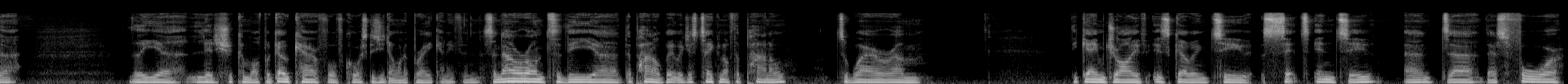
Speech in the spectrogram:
uh, the uh, lid should come off, but go careful, of course, because you don't want to break anything. So now we're on to the uh, the panel bit. We're just taking off the panel to where um, the game drive is going to sit into. And uh, there's four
